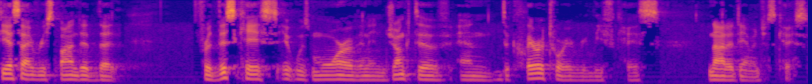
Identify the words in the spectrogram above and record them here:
CSI responded that for this case, it was more of an injunctive and declaratory relief case, not a damages case.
